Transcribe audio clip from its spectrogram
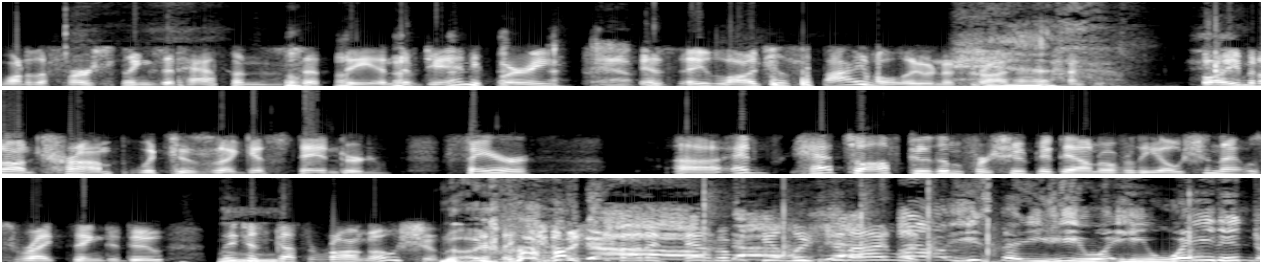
one of the first things that happens at the end of January yep. is they launch a spy balloon across yeah. the country. Blame it on Trump, which is, I guess, standard fare. Uh, and hats off to them for shooting it down over the ocean. That was the right thing to do. They Ooh. just got the wrong ocean. They should have no, shot it down over no, the Aleutian yes. Island. Oh, he's been, he, he waited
